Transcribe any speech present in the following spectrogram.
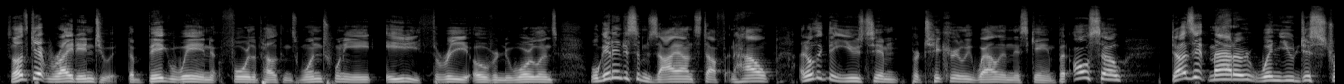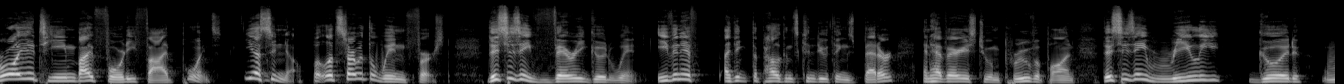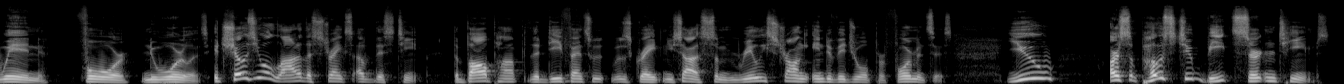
So let's get right into it. The big win for the Pelicans, 128-83 over New Orleans. We'll get into some Zion stuff and how I don't think they used him particularly well in this game, but also – does it matter when you destroy a team by 45 points? Yes and no, but let's start with the win first. This is a very good win. Even if I think the Pelicans can do things better and have areas to improve upon, this is a really good win for New Orleans. It shows you a lot of the strengths of this team. The ball pumped, the defense was great, and you saw some really strong individual performances. You are supposed to beat certain teams.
